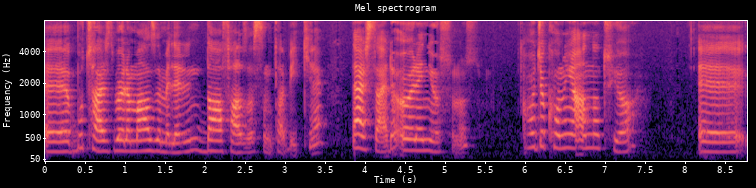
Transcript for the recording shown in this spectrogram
e, bu tarz böyle malzemelerin daha fazlasını tabii ki derslerde öğreniyorsunuz. Hoca konuyu anlatıyor. E,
